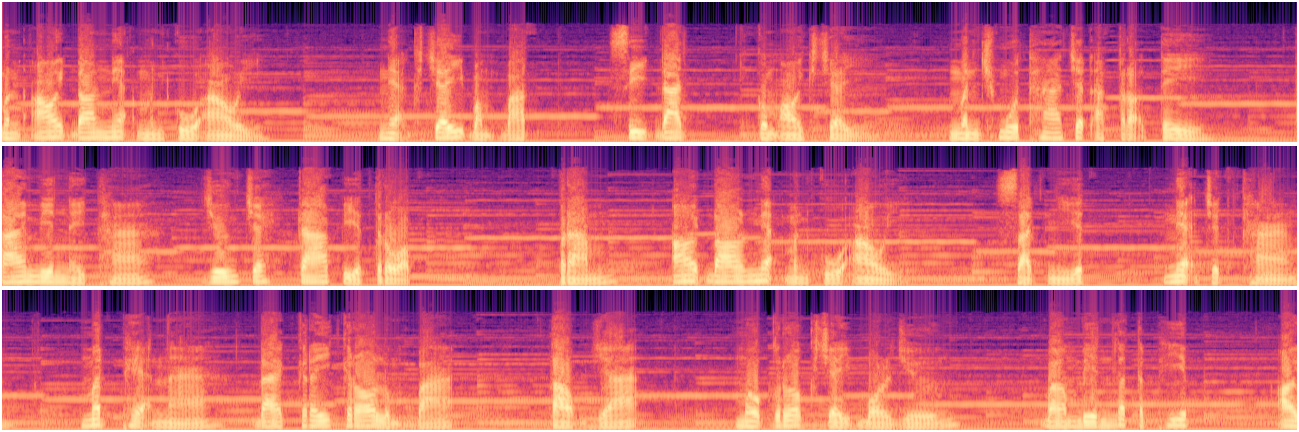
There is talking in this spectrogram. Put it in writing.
មិនឲ្យដល់អ្នកមិនគួរឲ្យអ្នកខ្ចីបំបត្តិស៊ីដាច់កុំឲ្យខ្ចីមិនឈ្មោះថាចិត្តអាក្រក់ទេ តែមានន័យថាយើងចេះការពារទ្រព្យ5ឲ្យដល់អ្នកមិនគួរឲ្យសាច់ញាតិអ្នកចិត្តខាង មិត្តភ័ក្តិណាដែលក្រីក្រលំបាកតោកយ៉ា មករកខ្ចីបុលយើង បើមានលទ្ធភាពឲ្យ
